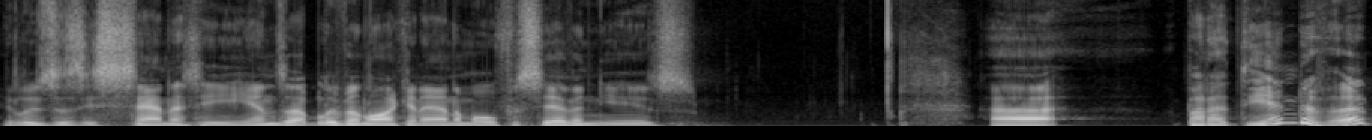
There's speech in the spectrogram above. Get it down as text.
he loses his sanity, he ends up living like an animal for seven years. Uh, but at the end of it,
